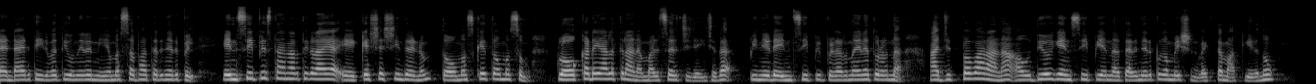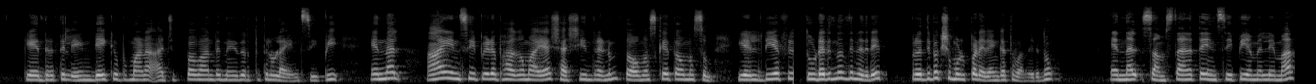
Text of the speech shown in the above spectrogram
രണ്ടായിരത്തി ഇരുപത്തിയൊന്നിലെ നിയമസഭാ തെരഞ്ഞെടുപ്പിൽ എൻ സി പി സ്ഥാനാർത്ഥികളായ എ കെ ശശീന്ദ്രനും തോമസ് കെ തോമസും ക്ലോക്ക് അടയാളത്തിലാണ് മത്സരിച്ച് ജയിച്ചത്. പിന്നീട് എൻ സി പി പിളർന്നതിനെ തുടർന്ന് അജിത് പവാറാണ് ഔദ്യോഗിക എൻ സി പി എന്ന് തെരഞ്ഞെടുപ്പ് കമ്മീഷൻ വ്യക്തമാക്കിയിരുന്നു. കേന്ദ്രത്തിൽ എൻ ഡി എക്കൊപ്പമാണ് അജിത് പവാറിന്റെ നേതൃത്വത്തിലുള്ള എൻ സി പി. എന്നാൽ ആ എൻ സി പിയുടെ ഭാഗമായ ശശീന്ദ്രനും തോമസ് കെ തോമസും എൽ ഡി എഫിൽ തുടരുന്നതിനെതിരെ പ്രതിപക്ഷം ഉൾപ്പെടെ രംഗത്ത് വന്നിരുന്നു. എന്നാൽ സംസ്ഥാനത്തെ N C P M L എമാർ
